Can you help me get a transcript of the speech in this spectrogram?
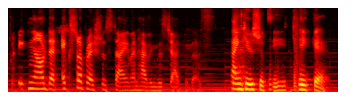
for taking out that extra precious time and having this chat with us. thank you shruti take care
